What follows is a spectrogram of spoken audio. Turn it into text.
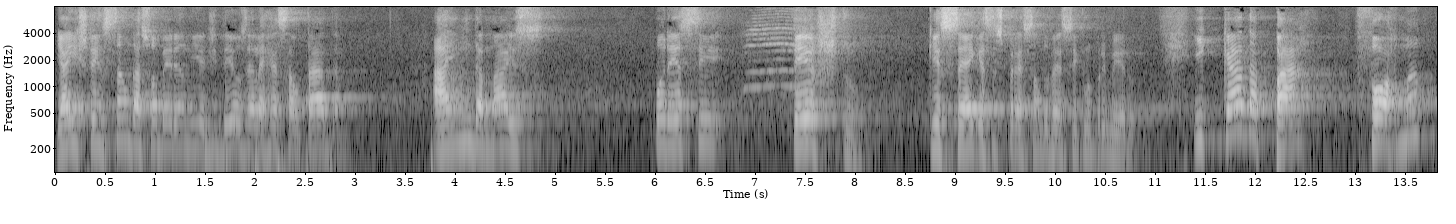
E a extensão da soberania de Deus ela é ressaltada ainda mais por esse texto que segue essa expressão do versículo primeiro. E cada par forma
